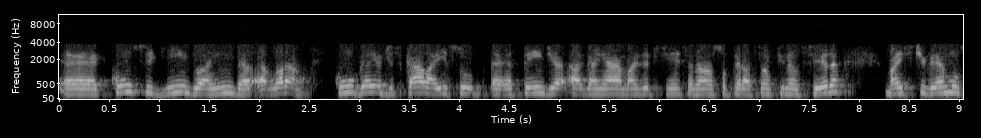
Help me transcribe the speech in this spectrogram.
é, conseguindo ainda, agora com o ganho de escala, isso é, tende a ganhar mais eficiência na nossa operação financeira, mas tivemos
